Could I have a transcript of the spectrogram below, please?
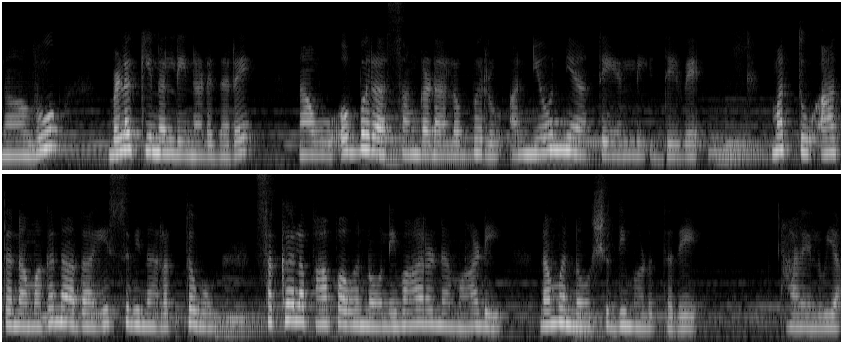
ನಾವು ಬೆಳಕಿನಲ್ಲಿ ನಡೆದರೆ ನಾವು ಒಬ್ಬರ ಸಂಗಡಲೊಬ್ಬರು ಅನ್ಯೋನ್ಯತೆಯಲ್ಲಿ ಇದ್ದೇವೆ. ಮತ್ತು ಆತನ ಮಗನಾದ ಯೇಸುವಿನ ರಕ್ತವು ಸಕಲ ಪಾಪವನ್ನು ನಿವಾರಣೆ ಮಾಡಿ ನಮ್ಮನ್ನು ಶುದ್ಧಿ ಮಾಡುತ್ತದೆ ಹಾಲೆಲುಯ್ಯ.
